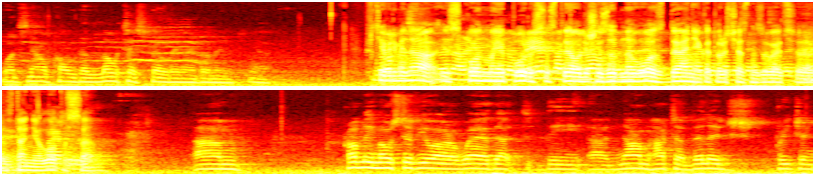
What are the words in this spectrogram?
what's now called the Lotus Building, I believe. В те времена Искон Майяпур состоял лишь из одного здания, которое сейчас называется здание Лотоса. Probably most of you are aware that the uh, Namhata village preaching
